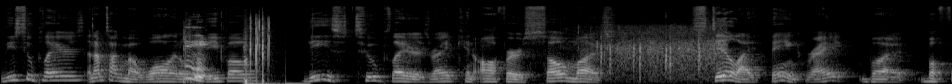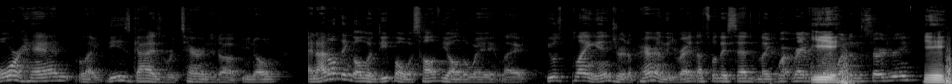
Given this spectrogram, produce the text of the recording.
these two players, and I'm talking about Wall and Oladipo. These two players, right, can offer so much. Still, I think, right, but beforehand, like these guys were tearing it up, you know. And I don't think Oladipo was healthy all the way. Like he was playing injured, apparently, right? That's what they said. Like right right before he went into the surgery. Yeah,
